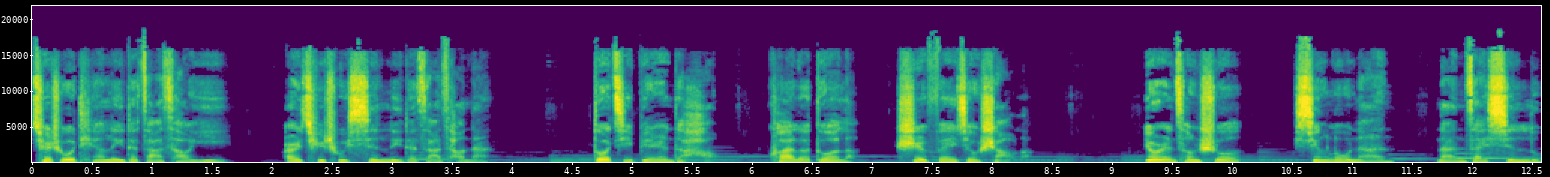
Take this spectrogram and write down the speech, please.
去除田里的杂草易，而去除心里的杂草难。多记别人的好，快乐多了，是非就少了。有人曾说，行路难，难在心路。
